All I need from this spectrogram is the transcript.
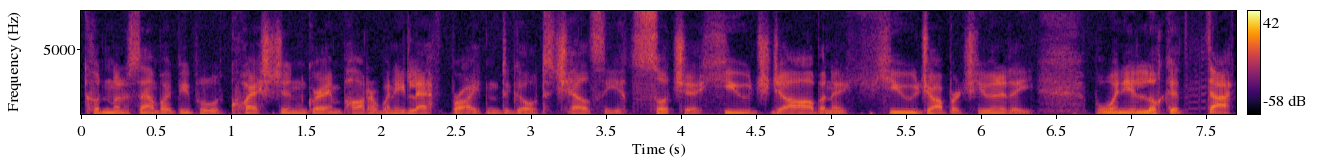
couldn't understand why people would question Graham Potter when he left Brighton to go to Chelsea. It's such a huge job and a huge opportunity. But when you look at that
